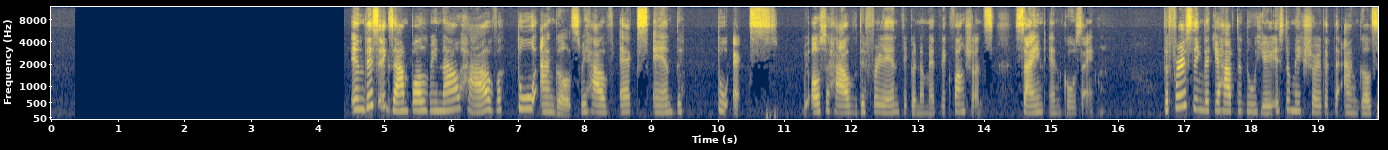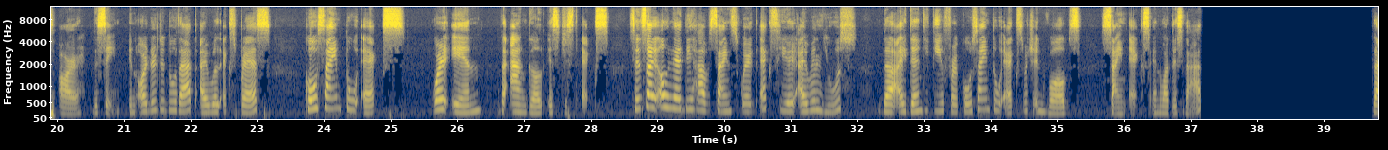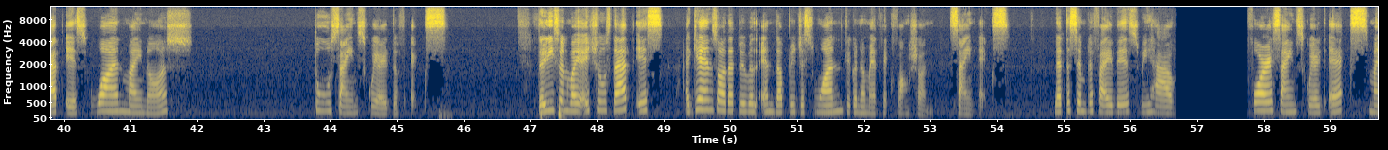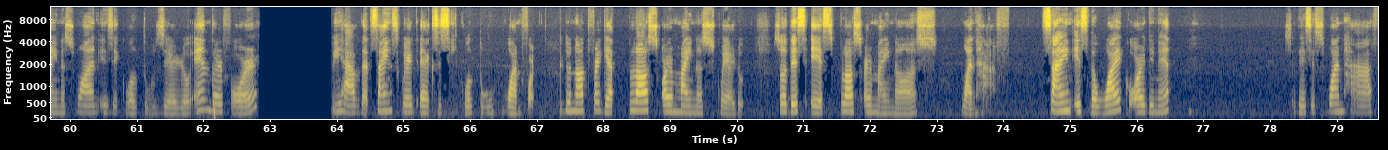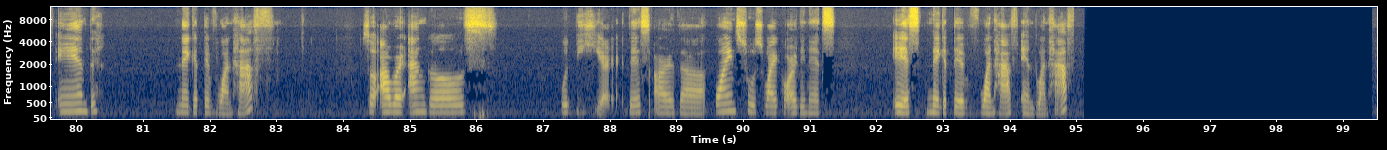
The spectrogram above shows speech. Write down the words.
In this example, we now have two angles. We have x and 2x. We also have different trigonometric functions, sine and cosine. The first thing that you have to do here is to make sure that the angles are the same. In order to do that, I will express cosine 2x wherein the angle is just x. Since I already have sine squared x here, I will use the identity for cosine 2x which involves sine x. And what is that? That is 1 minus 2 sine squared of x. The reason why I chose that is, again, so that we will end up with just one trigonometric function, sine x. Let us simplify this. We have 4 sine squared x minus 1 is equal to 0. And therefore, we have that sine squared x is equal to 1 fourth. Do not forget plus or minus square root. So this is plus or minus 1 half. Sine is the y coordinate. So this is 1 half and negative 1 half. So our angles would be here. These are the points whose y-coordinates is negative 1 half and 1 half.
